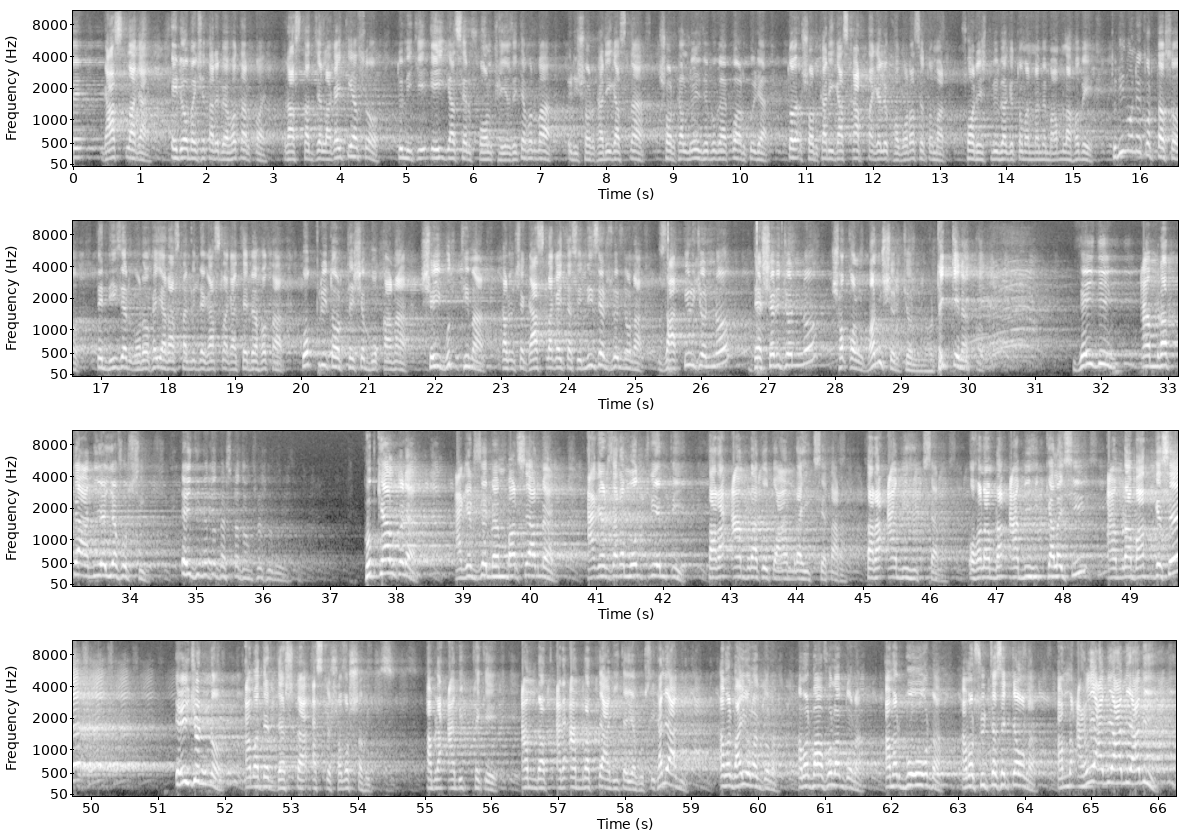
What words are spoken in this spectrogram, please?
গাছ লাগায়, এটাও মাইসে তারে ব্যবহার কয়, রাস্তার যে লাগাইতে আসো তুমি কি এই গাছের ফল খাইয়া যেতে পারবা? এটি সরকারি গাছ না, সরকার লয়ে যাব গা কর কইরা। তো সরকারি গাছ কাটতে গেলে খবর আছে তোমার? ফরেস্ট বিভাগে তোমার নামে মামলা হবে। তুমি মনে করতেছ তে নিজের ঘর খাইয়া রাস্তার মধ্যে গাছ লাগাইতে ব্যহতা প্রকৃত অর্থে সে বোকা না, সেই বুদ্ধিমান। কারণ সে গাছ লাগাইতেছে নিজের জন্য না, জাতির জন্য, দেশের জন্য, সকল মানুষের জন্য। ঠিক কিনা যেই দিন আমরাতে আমি আইয়া পড়ছি, এই দিনে তো দেশটা ধ্বংস শুরু হয়েছে। খুব খেয়াল করে, আগের যে মেম্বার চেয়ারম্যান, আগের যারা মন্ত্রী, এমপি, তারা আমরা কইতো আমরা হিকছে তারা। তারা আমি হিকছে তখন আমরা আমি হিকালাইছি আমরা বাদ গেছে। এই জন্য আমাদের দেশটা আজকে সমস্যা হচ্ছে আমরা আমির থেকে, আমরা আর আমরাতে আমি তাইয়া বসছি খালি আমি। আমার ভাইও লাগতো না, আমার বাপও লাগতো না, আমার বউও না, আমার সুইটটা সেটটাও না। আমরা আহলে আমি আমি আমি।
